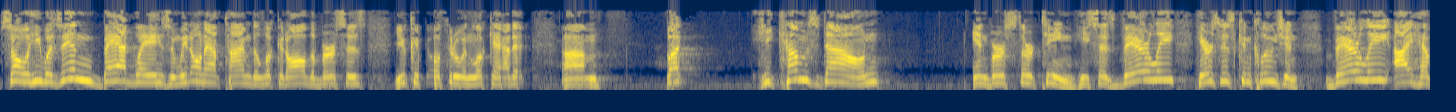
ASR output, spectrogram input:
So he was in bad ways, and we don't have time to look at all the verses. You could go through and look at it. Um, but he comes down in verse 13. He says, Verily, here's his conclusion. Verily, I have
